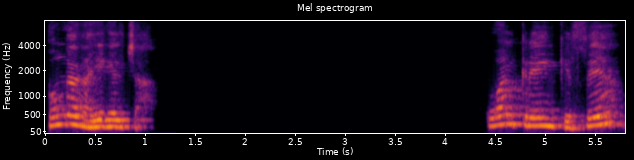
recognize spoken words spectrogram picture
Pongan ahí en el chat. ¿Cuál creen que sea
